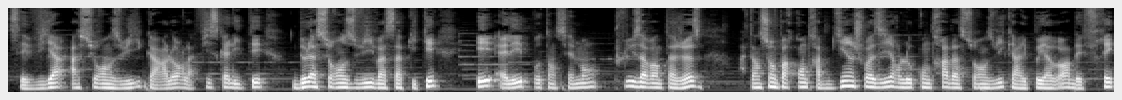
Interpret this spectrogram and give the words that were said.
c'est via assurance vie, car alors la fiscalité de l'assurance vie va s'appliquer et elle est potentiellement plus avantageuse Attention par contre à bien choisir le contrat d'assurance vie car il peut y avoir des frais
